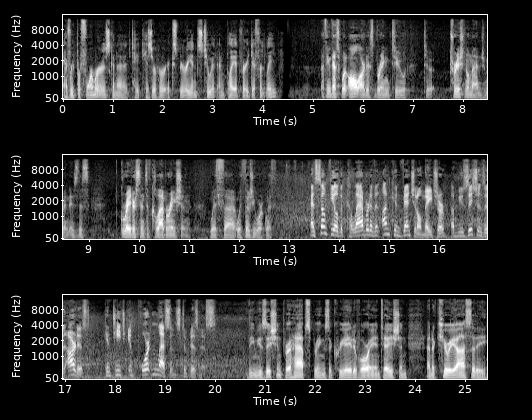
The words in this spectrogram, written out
Every performer is going to take his or her experience to it and play it very differently. I think that's what all artists bring to, to traditional management is this greater sense of collaboration with, uh, with those you work with. And some feel the collaborative and unconventional nature of musicians and artists can teach important lessons to business. The musician perhaps brings a creative orientation and a curiosity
